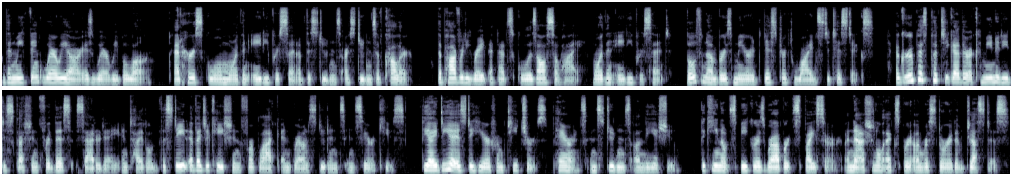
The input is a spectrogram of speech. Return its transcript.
then we think where we are is where we belong. At her school, more than 80% of the students are students of color. The poverty rate at that school is also high, more than 80%. Both numbers mirror district wide statistics. A group has put together a community discussion for this Saturday entitled The State of Education for Black and Brown Students in Syracuse. The idea is to hear from teachers, parents, and students on the issue. The keynote speaker is Robert Spicer, a national expert on restorative justice.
